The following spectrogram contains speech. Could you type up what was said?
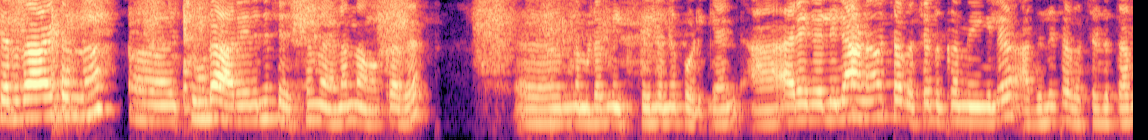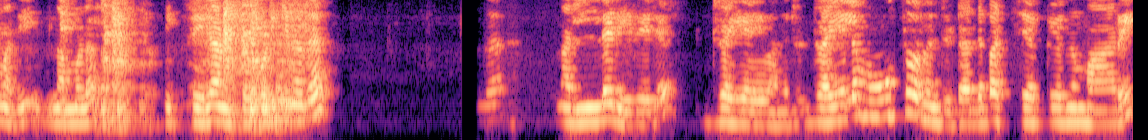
ചെറുതായിട്ടൊന്ന് ചൂടാറിയതിന് ശേഷം വേണം നമുക്കത് നമ്മുടെ മിക്സിയിൽ ഒന്ന് പൊടിക്കാൻ. അരകല്ലിലാണ് ചതച്ചെടുക്കുന്നതെങ്കിൽ അതിൽ ചതച്ചെടുത്താൽ മതി. നമ്മൾ മിക്സിയിലാണ് കേട്ടോ പൊടിക്കുന്നത്. നല്ല രീതിയിൽ ഡ്രൈ ആയി വന്നിട്ടുണ്ട്. ഡ്രൈ എല്ലാം മൂത്ത് വന്നിട്ടുണ്ട് അതിന്റെ പച്ചയൊക്കെ ഒന്ന് മാറി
